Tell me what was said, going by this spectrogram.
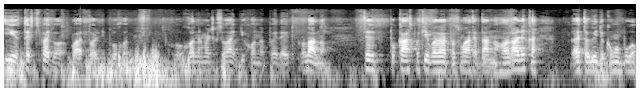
І 35 Вт теж неплохо. Honor Magic Solar і Honor P9 Pro. Ладно, це показ, за просмотр даного ролика. Это видео кому було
